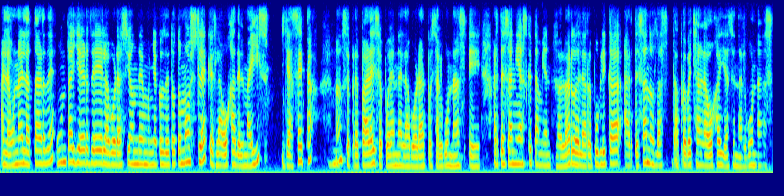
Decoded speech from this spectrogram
a la una de la tarde, un taller de elaboración de muñecos de totomostle, que es la hoja del maíz ya seca, ¿no? Se prepara y se pueden elaborar pues algunas eh, artesanías que también a lo largo de la República artesanos las aprovechan la hoja y hacen algunas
